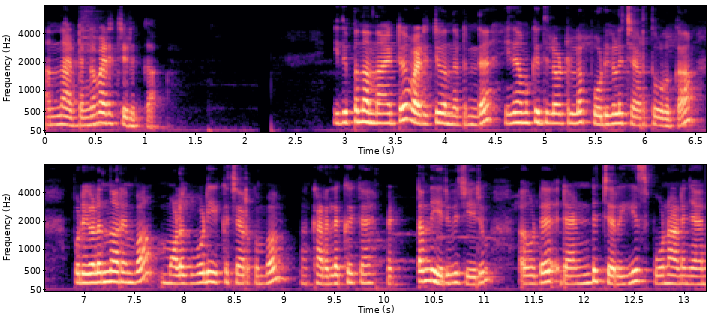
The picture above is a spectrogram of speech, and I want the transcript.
നന്നായിട്ട് അങ്ങ് വഴറ്റിയെടുക്കുക. ഇതിപ്പോൾ നന്നായിട്ട് വഴറ്റി വന്നിട്ടുണ്ട്. ഇനി നമുക്ക് ഇതിലോട്ടുള്ള പൊടികൾ ചേർത്ത് കൊടുക്കാം. പൊടികളെന്ന് പറയുമ്പോൾ മുളക് പൊടിയൊക്കെ ചേർക്കുമ്പം കടലക്കൊക്കെ പെട്ടെന്ന് എരിവ് ചേരും. അതുകൊണ്ട് രണ്ട് ചെറിയ സ്പൂണാണ് ഞാൻ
